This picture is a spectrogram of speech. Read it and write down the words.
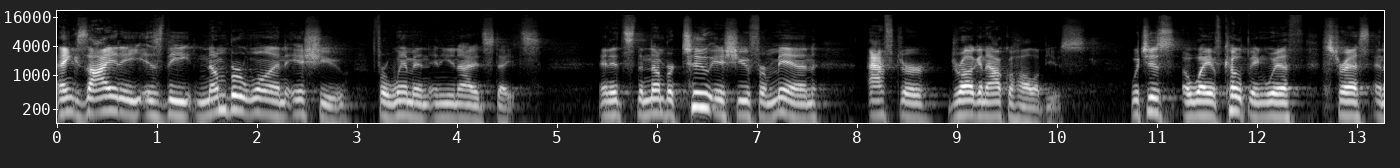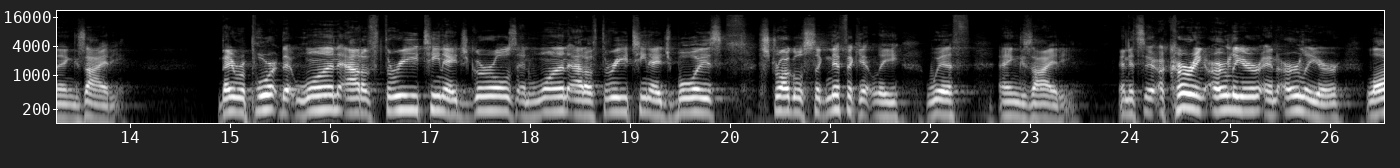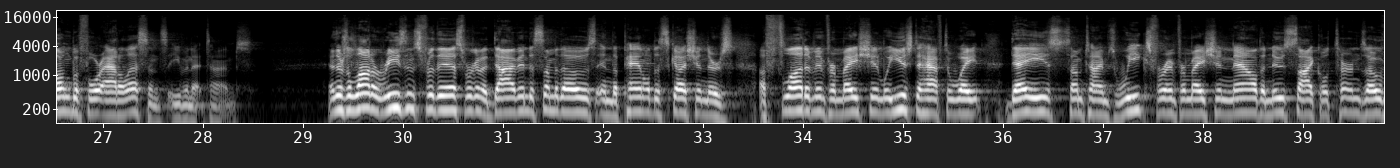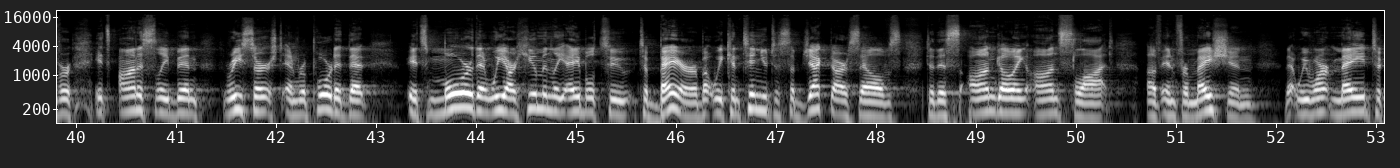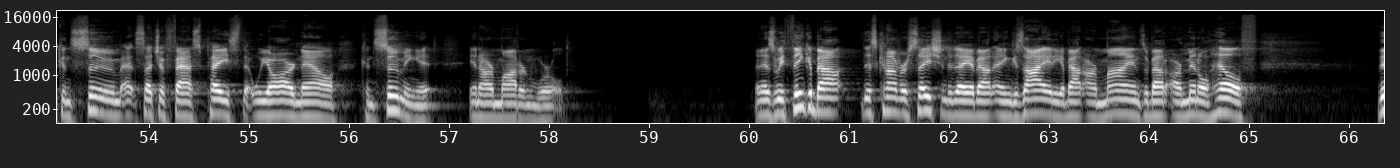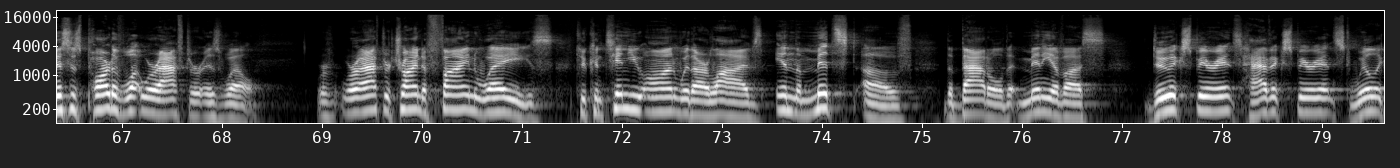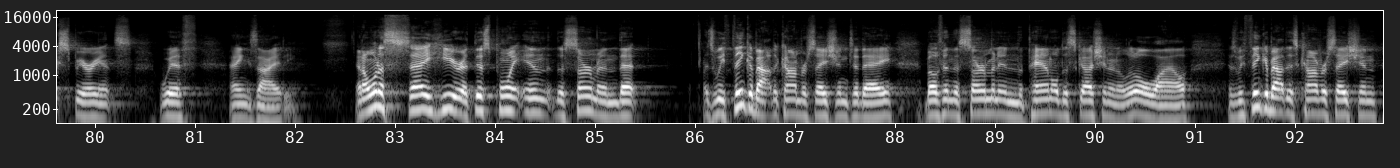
anxiety is the number one issue for women in the United States. And it's the number two issue for men after drug and alcohol abuse, which is a way of coping with stress and anxiety. They report that one out of three teenage girls and one out of three teenage boys struggle significantly with anxiety. And it's occurring earlier and earlier, long before adolescence, even at times. And there's a lot of reasons for this. We're going to dive into some of those in the panel discussion. There's a flood of information. We used to have to wait days, sometimes weeks for information. Now the news cycle turns over. It's honestly been researched and reported that it's more than we are humanly able to, to bear, but we continue to subject ourselves to this ongoing onslaught of information that we weren't made to consume at such a fast pace that we are now consuming it in our modern world. And as we think about this conversation today about anxiety, about our minds, about our mental health, this is part of what we're after as well. We're, we're after trying to find ways to continue on with our lives in the midst of the battle that many of us do experience, have experienced, will experience with anxiety. And I want to say here at this point in the sermon that as we think about the conversation today, both in the sermon and in the panel discussion in a little while, as we think about this conversation,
